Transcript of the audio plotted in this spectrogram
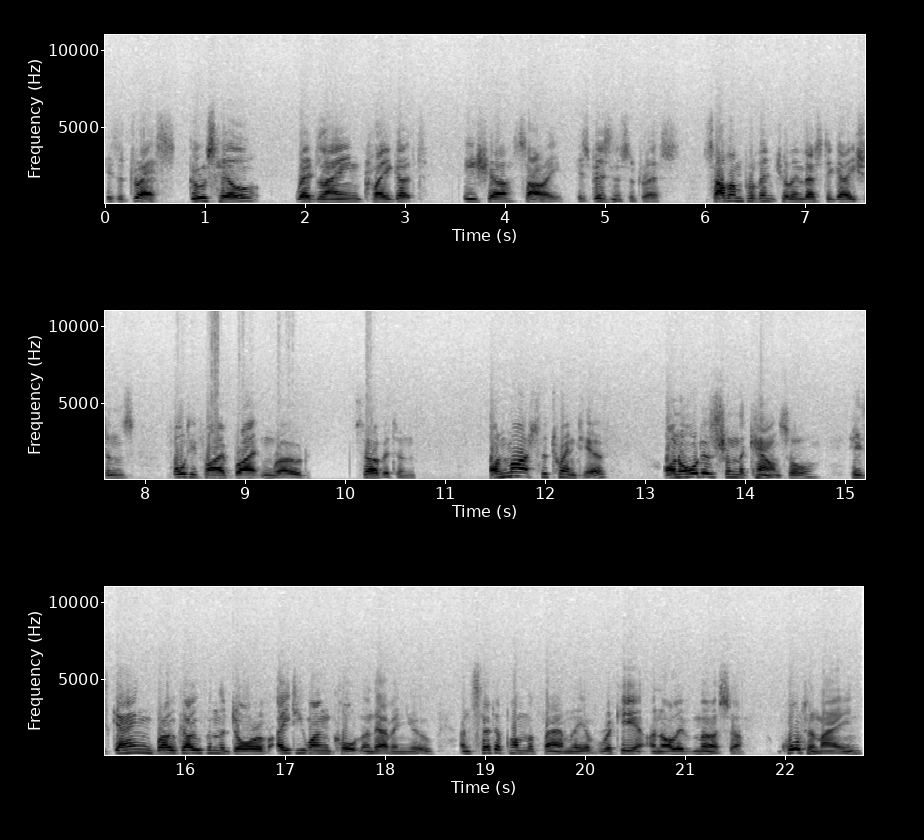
His address, Goose Hill, Red Lane, Claygate, Esher, Surrey. His business address, Southern Provincial Investigations, 45 Brighton Road, Surbiton. On March the 20th, on orders from the council, his gang broke open the door of 81 Cortlandt Avenue and set upon the family of Ricky and Olive Mercer. Quartermain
